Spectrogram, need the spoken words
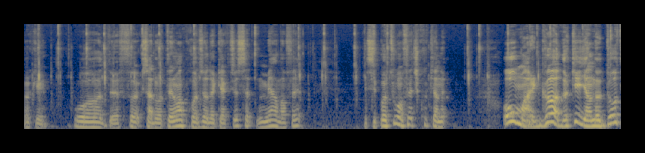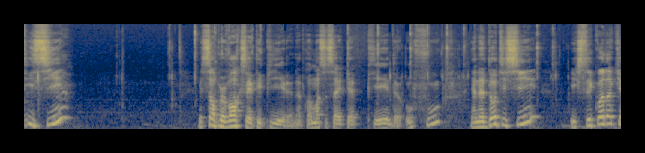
Ok. What the fuck? Ça doit tellement produire de cactus, cette merde, en fait. Et c'est pas tout, en fait. Je crois qu'il y en a... Oh my god! Ok, il y en a d'autres ici. Ça, on peut voir que ça a été pillé, D'après moi, ça, ça a été pillé de ouf. Il y en a d'autres ici. Et c'est quoi, donc?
